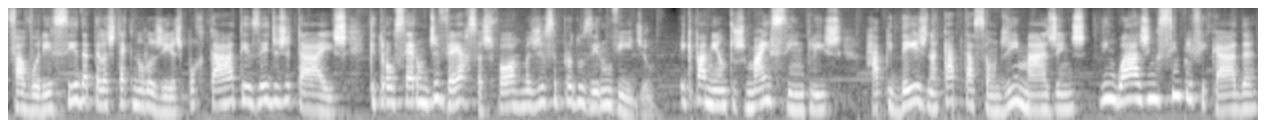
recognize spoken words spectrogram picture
favorecida pelas tecnologias portáteis e digitais, que trouxeram diversas formas de se produzir um vídeo. Equipamentos mais simples, rapidez na captação de imagens, linguagem simplificada,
